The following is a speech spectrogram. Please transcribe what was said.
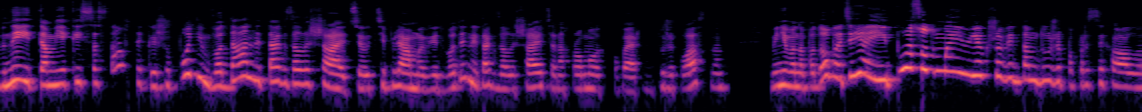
В неї там якийсь состав такий, що потім вода не так залишається. Оці плями від води не так залишаються на хромових поверхнях. Дуже класно. Мені вона подобається. Я її посуд мию, якщо він там дуже поприсихало.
